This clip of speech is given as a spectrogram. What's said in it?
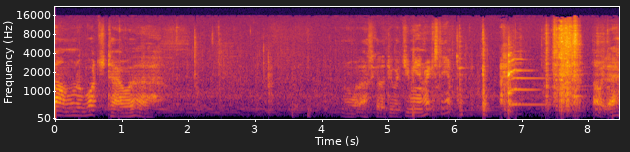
Along the watchtower. Oh, what that's got to do with Jimi Hendrix, do you? Oh, wait there.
